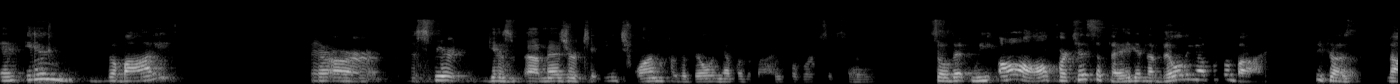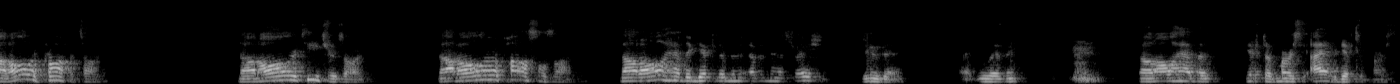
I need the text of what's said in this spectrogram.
And in the body, there are, the Spirit gives a measure to each one for the building up of the body for works of service. So that we all participate in the building up of the body, because not all are prophets, are they? Not all are teachers, are they? Not all are apostles, are they? Not all have the gift of administration, do they? Right, you with me? Not all have the gift of mercy. I have the gift of mercy,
